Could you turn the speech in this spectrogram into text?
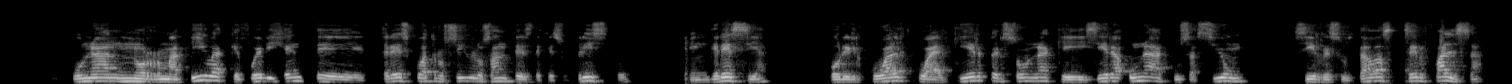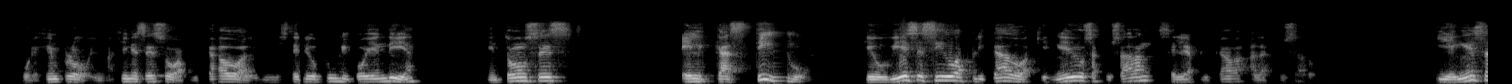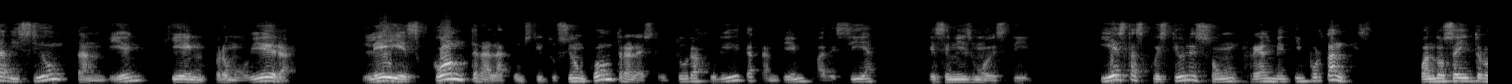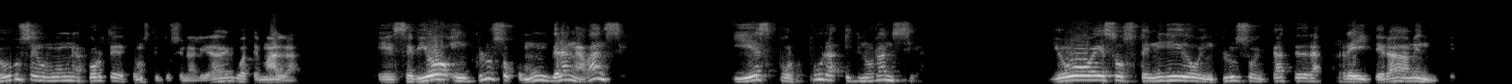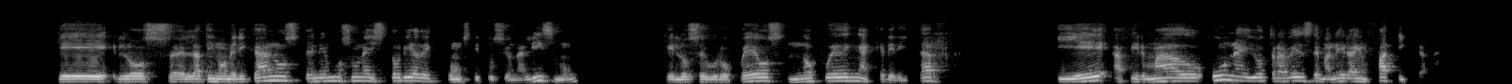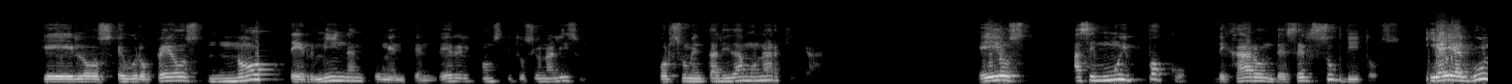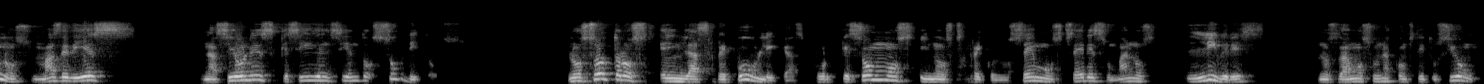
una normativa que fue vigente tres, cuatro siglos antes de Jesucristo en Grecia, por el cual cualquier persona que hiciera una acusación, si resultaba ser falsa, por ejemplo, imagínese eso aplicado al Ministerio Público hoy en día, entonces el castigo que hubiese sido aplicado a quien ellos acusaban se le aplicaba al acusador. Y en esa visión también quien promoviera leyes contra la constitución, contra la estructura jurídica, también padecía ese mismo destino. Y estas cuestiones son realmente importantes. Cuando se introduce una Corte de Constitucionalidad en Guatemala, eh, se vio incluso como un gran avance y es por pura ignorancia. Yo he sostenido incluso en cátedra reiteradamente que los eh, latinoamericanos tenemos una historia de constitucionalismo que los europeos no pueden acreditar. Y he afirmado una y otra vez de manera enfática que los europeos no terminan con entender el constitucionalismo por su mentalidad monárquica. Ellos hace muy poco dejaron de ser súbditos y hay algunos, más de 10 naciones que siguen siendo súbditos. Nosotros en las repúblicas, porque somos y nos reconocemos seres humanos libres, nos damos una constitución.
